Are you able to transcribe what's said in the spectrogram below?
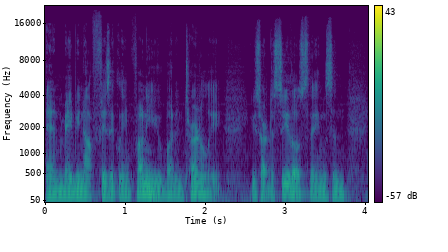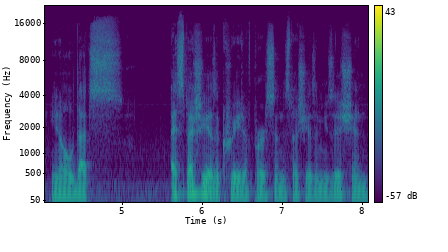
and maybe not physically in front of you but internally you start to see those things and you know that's especially as a creative person especially as a musician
